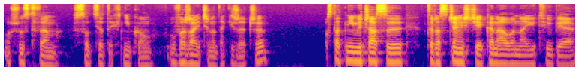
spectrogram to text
oszustwem, socjotechniką. Uważajcie na takie rzeczy. Ostatnimi czasy coraz częściej kanały na YouTubie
